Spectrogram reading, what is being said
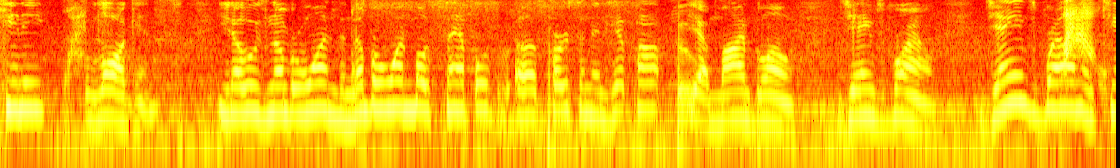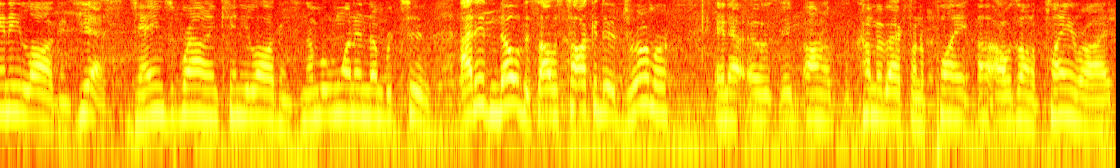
Kenny Loggins. You know who's number one? The number one most sampled uh, person in hip hop? Yeah, mind blown. James Brown. James Brown and Kenny Loggins. Yes, James Brown and Kenny Loggins. Number one and number two. I didn't know this. I was talking to a drummer, and I, uh, on a, coming back from the plane, uh, I was on a plane ride,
